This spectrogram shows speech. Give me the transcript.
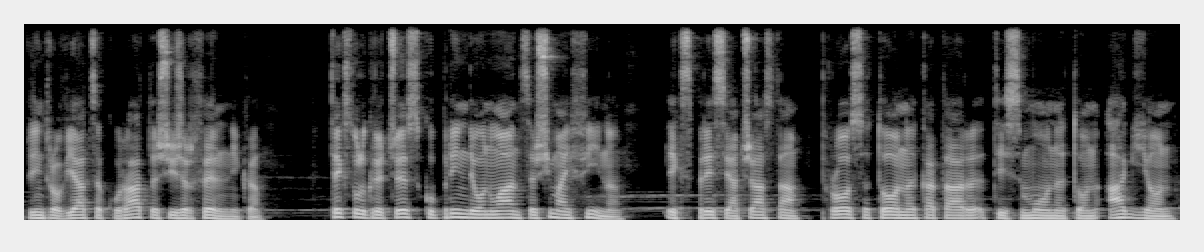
printr-o viață curată și jerfelnică, Textul grecesc cuprinde o nuanță și mai fină. Expresia aceasta, ton catar tismoneton agion,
